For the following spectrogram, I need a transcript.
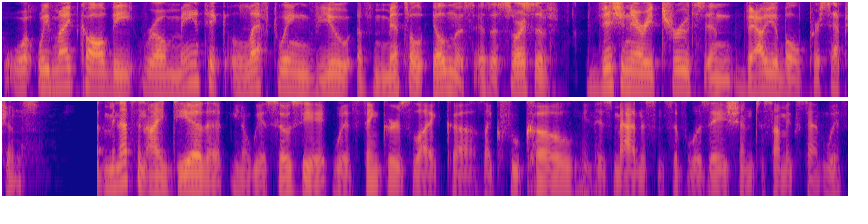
what we might call the romantic left wing view of mental illness as a source of visionary truths and valuable perceptions? I mean, that's an idea that you know we associate with thinkers like uh, like Foucault in his Madness and Civilization, to some extent with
